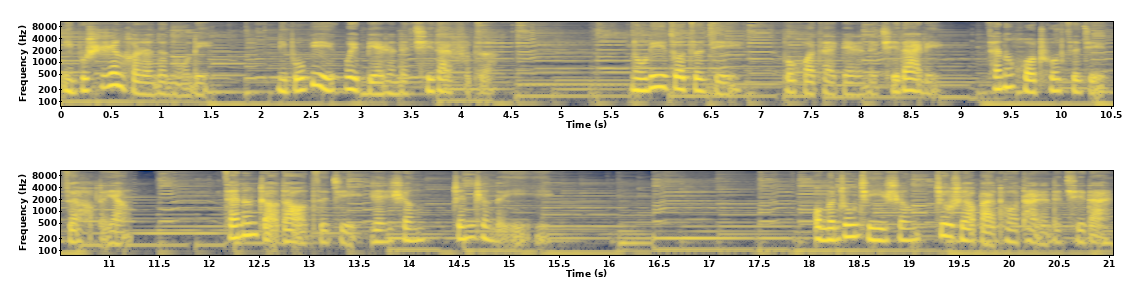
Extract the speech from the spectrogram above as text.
你不是任何人的奴隶，你不必为别人的期待负责。努力做自己，不活在别人的期待里，才能活出自己最好的样，才能找到自己人生真正的意义。我们终其一生就是要摆脱他人的期待，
